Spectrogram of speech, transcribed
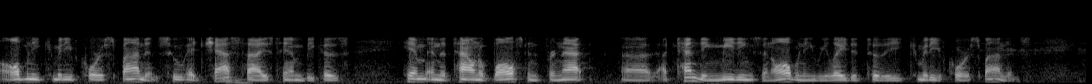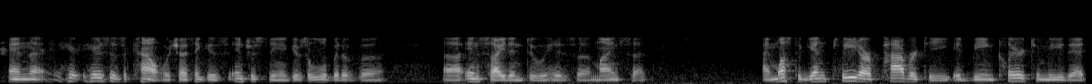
Albany Committee of Correspondence, who had chastised him because him and the town of Ballston for not uh, attending meetings in Albany related to the Committee of Correspondence. And uh, here, here's his account, which I think is interesting. It gives a little bit of uh, uh, insight into his uh, mindset. I must again plead our poverty, it being clear to me that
